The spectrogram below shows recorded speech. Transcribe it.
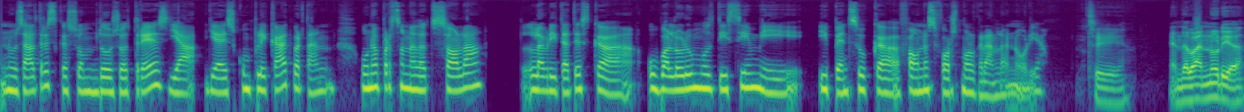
nosaltres, que som dos o tres, ja, ja és complicat, per tant, una persona sola la veritat és que ho valoro moltíssim i, i penso que fa un esforç molt gran la Núria. Sí. Endavant, Núria.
